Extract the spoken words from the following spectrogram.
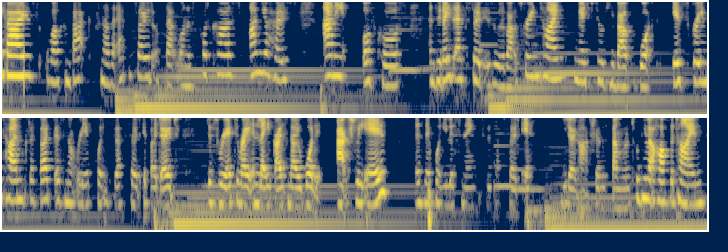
Hey guys, welcome back to another episode of That One Is podcast. I'm your host, Annie, of course, and today's episode is all about screen time. So I'm going to be talking about what is screen time because I feel like there's not really a point to this episode if I don't just reiterate and let you guys know what it actually is. There's no point you listening to this episode if you don't actually understand what I'm talking about half the time.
